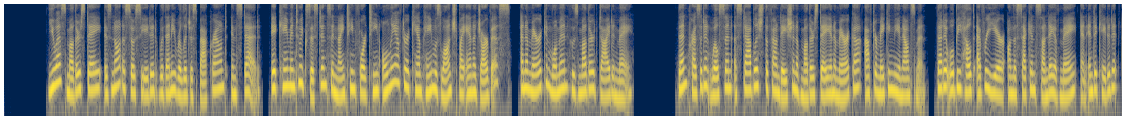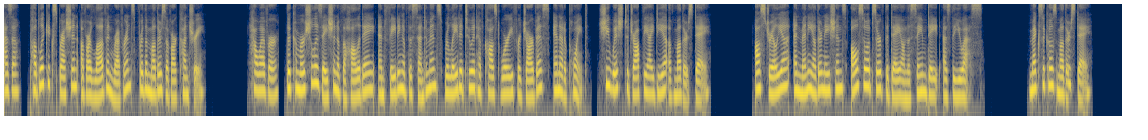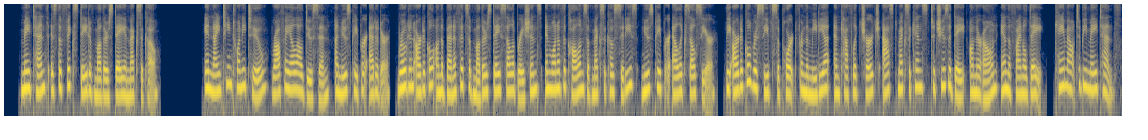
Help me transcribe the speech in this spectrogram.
U.S. Mother's Day is not associated with any religious background, instead, it came into existence in 1914 only after a campaign was launched by Anna Jarvis, an American woman whose mother died in May. Then President Wilson established the foundation of Mother's Day in America after making the announcement that it will be held every year on the second Sunday of May and indicated it as a public expression of our love and reverence for the mothers of our country. However, the commercialization of the holiday and fading of the sentiments related to it have caused worry for Jarvis and at a point, she wished to drop the idea of Mother's Day. Australia and many other nations also observe the day on the same date as the US. Mexico's Mother's Day. May 10th is the fixed date of Mother's Day in Mexico. In 1922, Rafael Alducin, a newspaper editor, wrote an article on the benefits of Mother's Day celebrations in one of the columns of Mexico City's newspaper El Excelsior. The article received support from the media and Catholic Church asked Mexicans to choose a date on their own and the final date came out to be May 10th.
